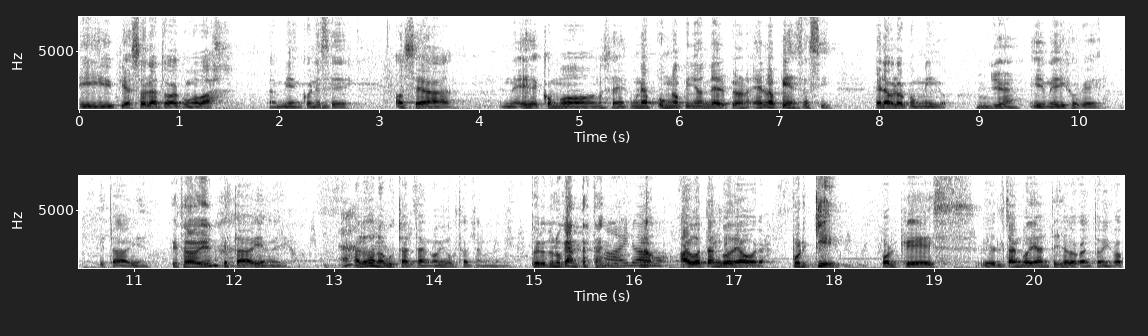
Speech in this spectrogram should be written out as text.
Y Piazzolla toca como Bach, también con ese... O sea, es como, no sé, una, una opinión de él, pero él no piensa así. Él habló conmigo Ya. y me dijo que, que estaba bien. ¿Estaba bien? Que estaba bien, me dijo. A los dos nos gusta el tango, a mí me gusta el tango también. Pero tú no cantas tango. Ay, lo No, amo. hago tango de ahora. ¿Por qué? porque es el tango de antes ya lo cantó mi papá.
